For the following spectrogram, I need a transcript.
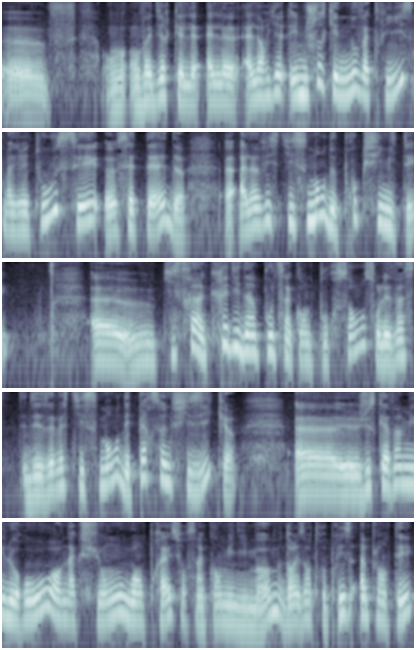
on, va dire qu'elle, elle, alors il y a une chose qui est novatrice malgré tout, c'est cette aide à l'investissement de proximité. Euh, qui serait un crédit d'impôt de 50% sur les des investissements des personnes physiques euh, jusqu'à 20 000 euros en actions ou en prêts sur 5 ans minimum dans les entreprises implantées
